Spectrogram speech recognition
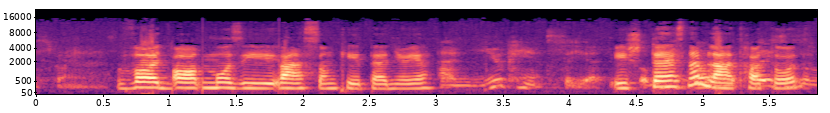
Screens. vagy a mozi vászon képernyője. És te ezt nem láthatod.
